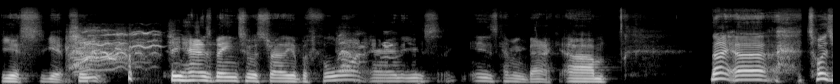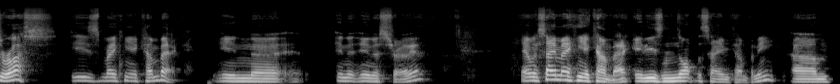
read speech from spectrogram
Yes, yeah. She she has been to Australia before and is is coming back. Um, no, uh, Toys R Us is making a comeback in uh, in in Australia. Now we say making a comeback. It is not the same company. Um,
